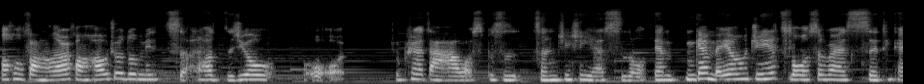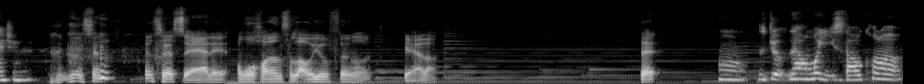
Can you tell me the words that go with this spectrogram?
然后放那儿放好久都没吃，然后自己又饿。就不晓得咋了，是不是神经性厌食了？但应该没有。今天吃螺蛳粉还是挺开心的。你还想想吃点酸的？我好像是老友粉哦，天了。对。嗯，那就然后我意识到，可能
